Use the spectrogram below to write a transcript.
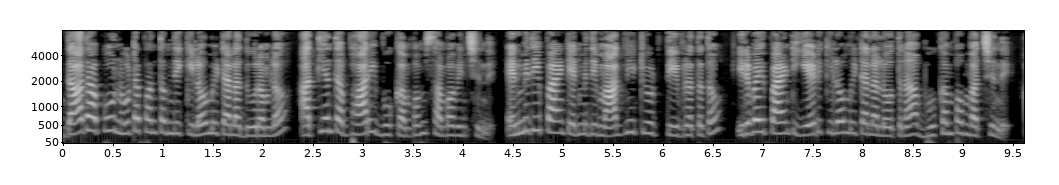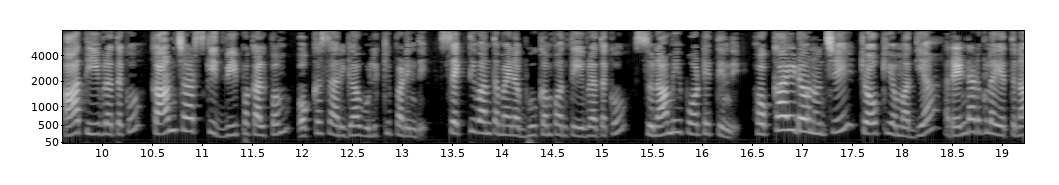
దాదాపు నూట పంతొమ్మిది కిలోమీటర్ల దూరంలో అత్యంత భారీ భూకంపం సంభవించింది. ఎనిమిది పాయింట్ ఎనిమిది మాగ్నిట్యూడ్ తీవ్రతతో ఇరవై పాయింట్ ఏడు కిలోమీటర్ల లోతున భూకంపం వచ్చింది. ఆ తీవ్రతకు కామ్చార్స్కీ ద్వీపకల్పం ఒక్కసారిగా ఉలిక్కిపడింది. శక్తివంతమైన భూకంపం తీవ్రతకు సునామీ పోటెత్తింది. హొక్కాయిడో నుంచి టోక్యో మధ్య రెండడుగుల ఎత్తున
